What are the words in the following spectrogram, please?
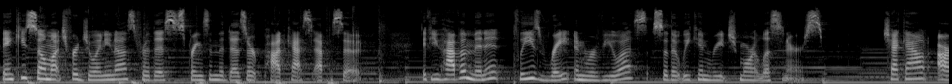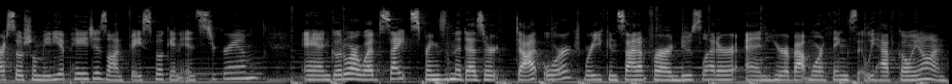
Thank you so much for joining us for this Springs in the Desert podcast episode. If you have a minute, please rate and review us so that we can reach more listeners. Check out our social media pages on Facebook and Instagram, and go to our website, springsinthedesert.org, where you can sign up for our newsletter and hear about more things that we have going on.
